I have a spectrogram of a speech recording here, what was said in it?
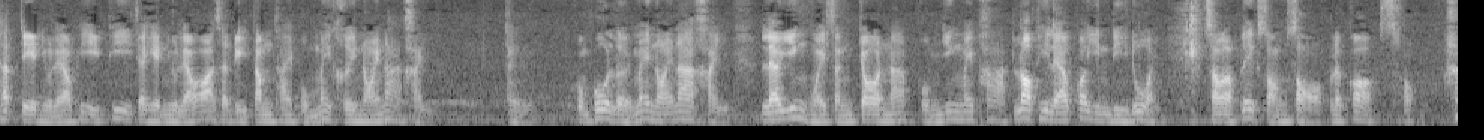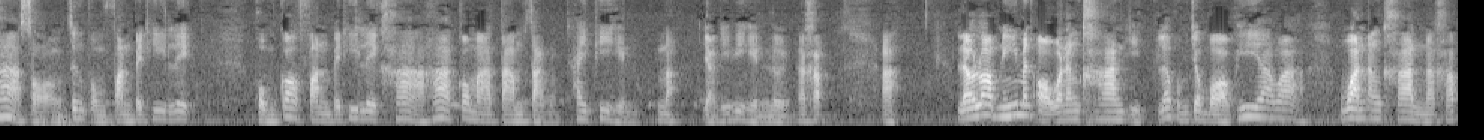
ชัดเจนอยู่แล้ว พี่ พี่จะเห็นอยู่แล้วว่าสตรีตำไทย ผมไม่เคยน้อยหน้าใคร เออ ผมพูดเลยไม่น้อยหน้าใคร แล้วยิ่งหวยสัญจรนะ ผมยิ่งไม่พลาด รอบที่แล้วก็ยินดีด้วยสำหรับเลขสองสองแล้วก็ห้าสอง ซึ่งผมฟันไปที่เลข ผมก็ฟันไปที่เลขห้าห้าก็มาตามสั่งให้พี่เห็นนะอย่างที่พี่เห็นเลยนะครับอะแล้วรอบนี้มันออกวันอังคารอีก แล้วผมจะบอกพี่ว่า วันอังคารนะครับ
